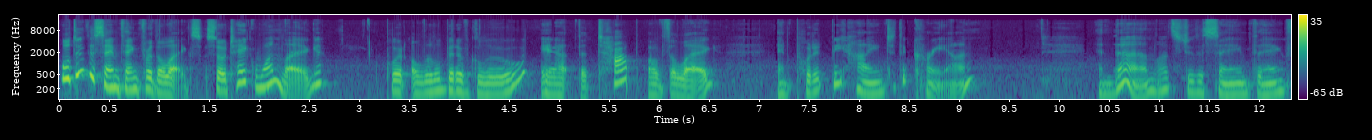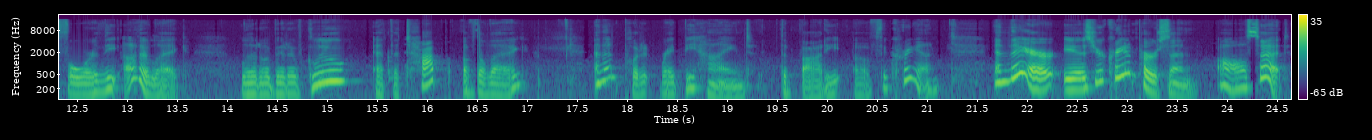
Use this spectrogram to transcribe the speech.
We'll do the same thing for the legs. So take one leg, put a little bit of glue at the top of the leg, and put it behind the crayon. And then let's do the same thing for the other leg. Little bit of glue at the top of the leg and then put it right behind the body of the crayon. And there is your crayon person all set.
